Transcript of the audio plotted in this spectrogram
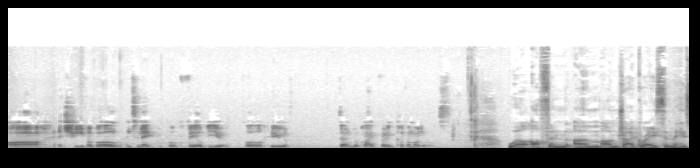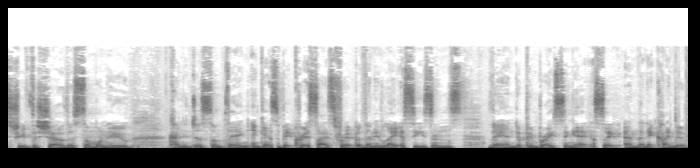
are achievable and to make people feel beautiful who don't look like Vogue cover models. Well, often um, on Drag Race in the history of the show, there's someone who kind of does something and gets a bit criticized for it, but then in later seasons they end up embracing it. So, and then it kind of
